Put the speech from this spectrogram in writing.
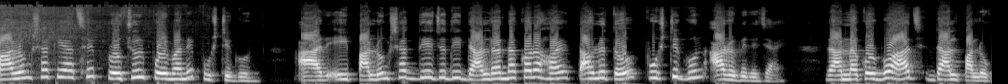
পালং শাকে আছে প্রচুর পরিমাণে পুষ্টিগুণ। আর এই পালং শাক দিয়ে যদি ডাল রান্না করা হয়, তাহলে তো পুষ্টিগুণ আরও বেড়ে যায়। রান্না করব আজ ডাল পালং,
